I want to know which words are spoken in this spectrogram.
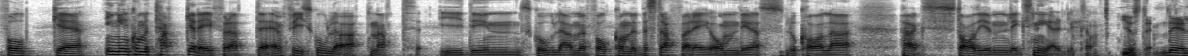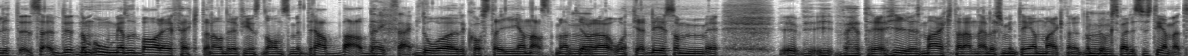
folk, eh, ingen kommer tacka dig för att eh, en friskola har öppnat i din skola. Men folk kommer bestraffa dig om deras lokala högstadium läggs ner. Liksom. Just det, det är lite de omedelbara effekterna och där det finns någon som är drabbad. Exakt. Då kostar det genast. Men att göra åtgärder, det är som eh, eh, vad heter det, hyresmarknaden, eller som inte är en marknad utan bruksvärdessystemet.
